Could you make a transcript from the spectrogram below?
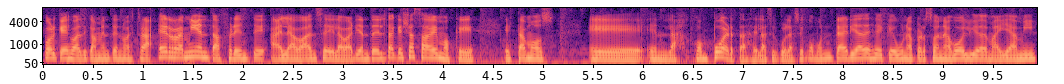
porque es básicamente nuestra herramienta frente al avance de la variante Delta, que ya sabemos que estamos eh, en las compuertas de la circulación comunitaria desde que una persona volvió de Miami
